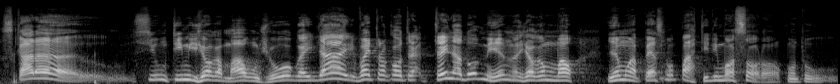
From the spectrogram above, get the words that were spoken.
Os caras, se um time joga mal um jogo, aí ah, vai trocar o treinador mesmo, nós jogamos mal. Fizemos uma péssima partida em Mossoró contra o,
